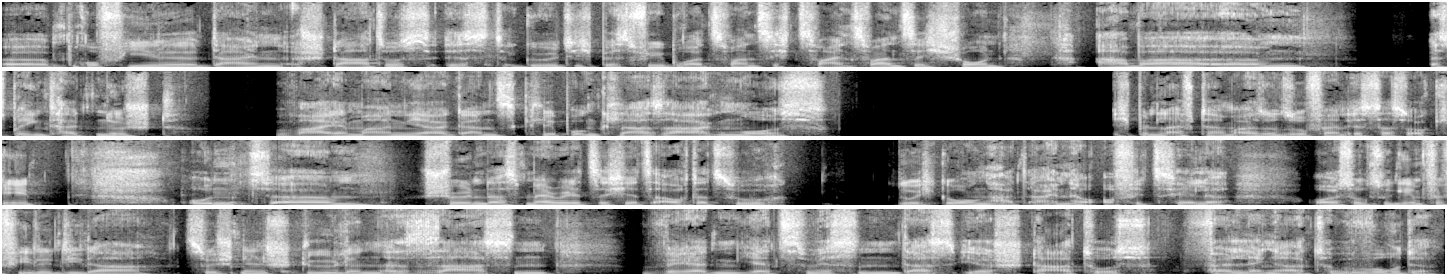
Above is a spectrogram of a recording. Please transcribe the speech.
äh, Profil, dein Status ist gültig bis Februar 2022 schon. Aber ähm, es bringt halt nichts, weil man ja ganz klipp und klar sagen muss, ich bin Lifetime. Also insofern ist das okay. Und ähm, schön, dass Marriott sich jetzt auch dazu durchgerungen hat, eine offizielle Äußerung zu geben. Für viele, die da zwischen den Stühlen saßen, werden jetzt wissen, dass ihr Status verlängert wurde.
